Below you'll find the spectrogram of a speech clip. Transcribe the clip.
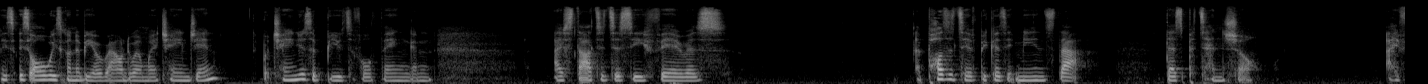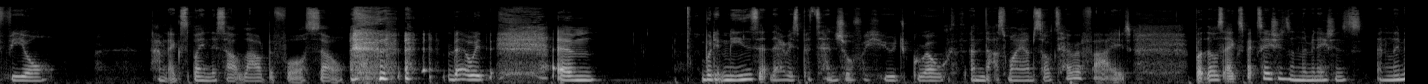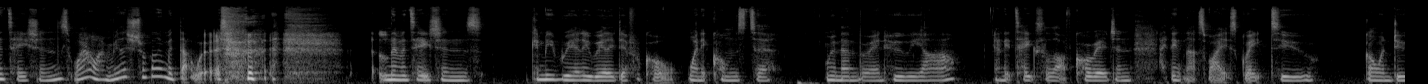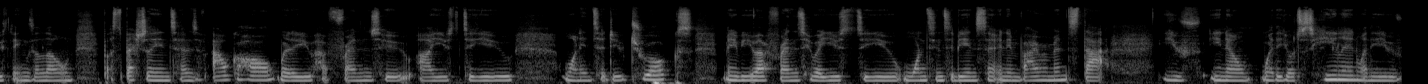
it's, it's always going to be around when we're changing but change is a beautiful thing and i started to see fear as a positive because it means that there's potential i feel i haven't explained this out loud before so bear with um but it means that there is potential for huge growth and that's why i'm so terrified but those expectations and limitations and limitations, wow, I'm really struggling with that word. limitations can be really, really difficult when it comes to remembering who we are. And it takes a lot of courage. And I think that's why it's great to go and do things alone, but especially in terms of alcohol, whether you have friends who are used to you wanting to do drugs, maybe you have friends who are used to you wanting to be in certain environments that you've, you know, whether you're just healing, whether you're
